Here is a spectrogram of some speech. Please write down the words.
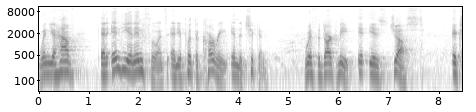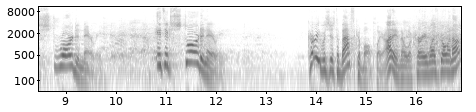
When you have an Indian influence and you put the curry in the chicken with the dark meat, it is just extraordinary. It's extraordinary. Curry was just a basketball player. I didn't know what Curry was growing up.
